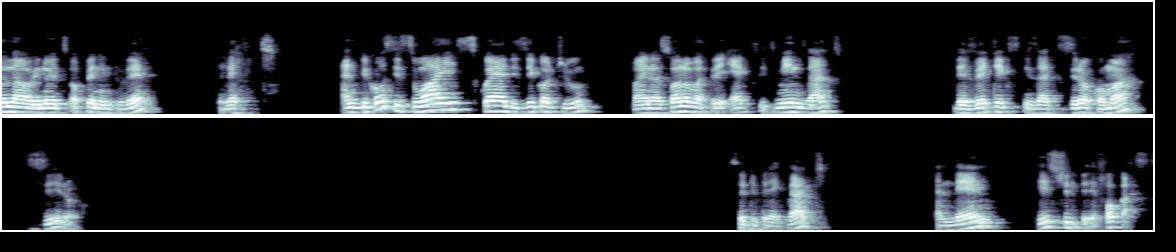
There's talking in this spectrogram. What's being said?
So now we know it's opening to the left. And because it's y squared is equal to minus 1 over 3x, it means that the vertex is at 0, comma 0. So it will be like that. And then this should be the focus,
